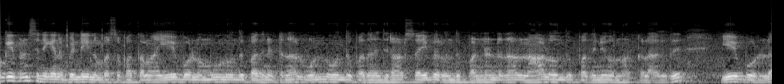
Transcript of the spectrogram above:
ஓகே ஃப்ரெண்ட்ஸ் இன்றைக்கி என்ன பெண்டிங் நம்பர்ஸை பார்த்தலாம் ஏ போர்டில் மூணு வந்து பதினெட்டு நாள் ஒன்று வந்து பதினஞ்சு நாள் சைபர் வந்து பன்னெண்டு நாள் நாலு வந்து பதினோரு நாட்கள் ஆகுது. ஏ போர்டில்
